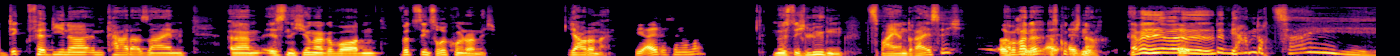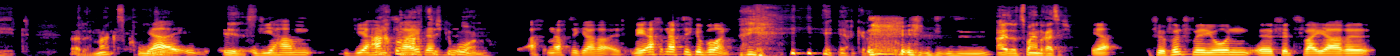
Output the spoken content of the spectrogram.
Dickverdiener im Kader sein, ähm, ist nicht jünger geworden. Würdest du ihn zurückholen oder nicht? Ja oder nein? Wie alt ist er nochmal? Müsste ich lügen. 32? Okay, Aber warte, das gucke ich also, nach. Ja, warte, warte, wir haben doch Zeit. Warte, Max Kruse ja, ist. Wir haben, wir haben 88 Zeit, geboren. 88 Jahre alt. Nee, 88 geboren. ja, genau. also 32. Ja. Für 5 Millionen äh, für zwei Jahre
